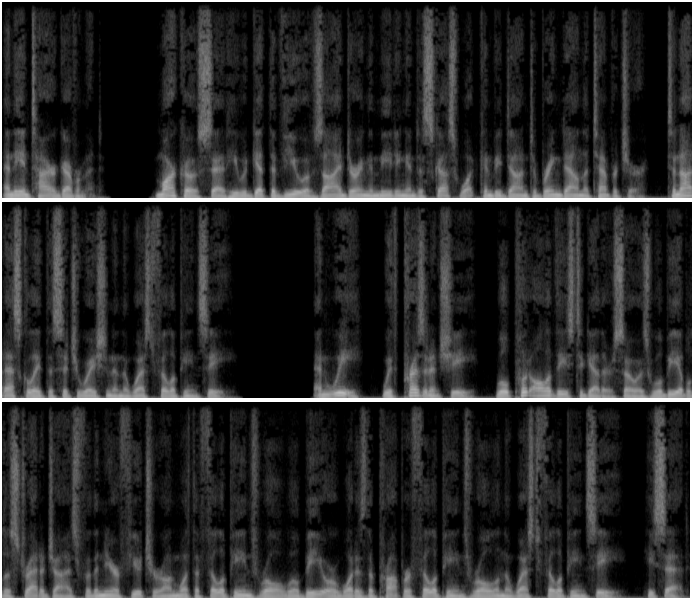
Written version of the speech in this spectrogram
and the entire government. Marcos said he would get the view of Xi during the meeting and discuss what can be done to bring down the temperature, to not escalate the situation in the West Philippine Sea. And we, with President Xi, will put all of these together so as we'll be able to strategize for the near future on what the Philippines' role will be or what is the proper Philippines' role in the West Philippine Sea, he said.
